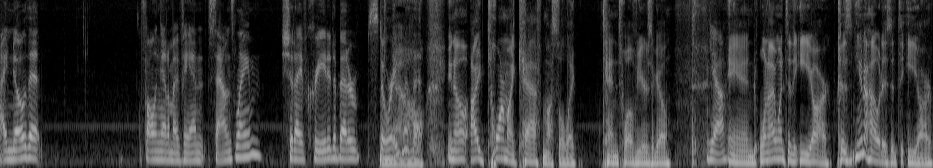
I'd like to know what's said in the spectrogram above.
I know that falling out of my van sounds lame. Should I have created a better story with No. You know, I tore my calf muscle like 10, 12 years ago. Yeah. And when I went to the ER, because you know how it is at the ER,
